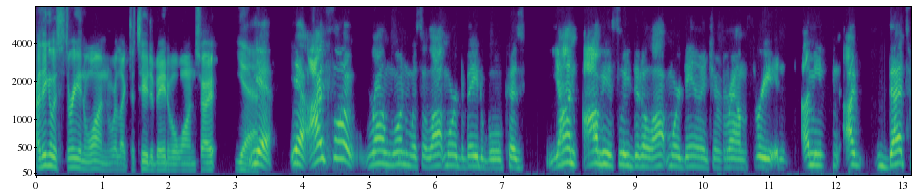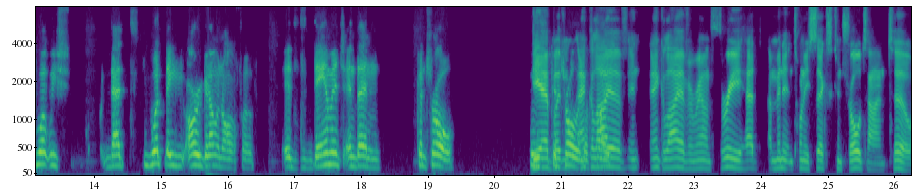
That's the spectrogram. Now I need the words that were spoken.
I think it was three and one were like the two debatable ones, right? Yeah. Yeah. Yeah. I thought round one was a lot more debatable because Jan obviously did a lot more damage in round three. And I mean, I that's what we sh- that's what they are going off of. It's damage and then control. Who's yeah, but Ankalaev in Ankalaev in round three had a minute and twenty six control time too.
